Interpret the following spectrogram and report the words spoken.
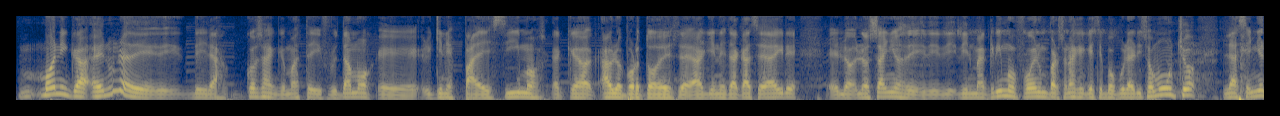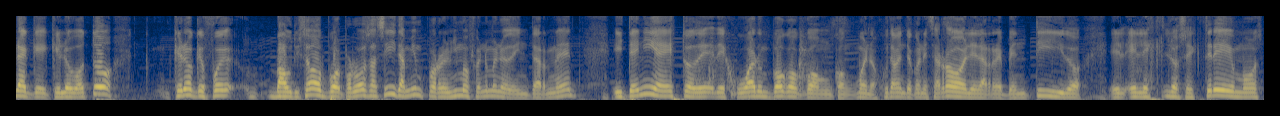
Mónica, en una de, las cosas en que más te disfrutamos, eh, quienes padecimos, eh, que hablo por todos, eh, aquí en esta casa de aire, eh, lo- los años de- de- de- del macrismo fue un personaje que se popularizó mucho, la señora que, que lo votó, creo que fue bautizado por, por vos así, y también por el mismo fenómeno de internet, y tenía esto de, jugar un poco con, bueno, justamente con ese rol, el arrepentido, los extremos,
